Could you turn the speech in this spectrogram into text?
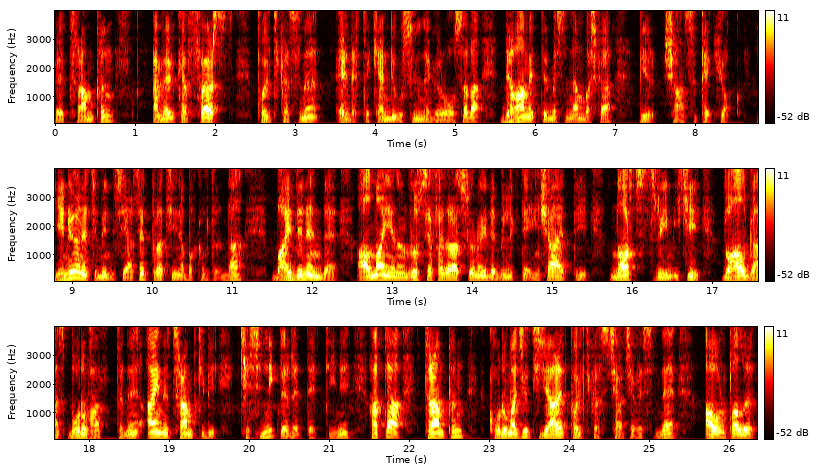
ve Trump'ın America First politikasını elbette kendi usulüne göre olsa da devam ettirmesinden başka bir şansı pek yok. Yeni yönetimin siyaset pratiğine bakıldığında Biden'in de Almanya'nın Rusya Federasyonu ile birlikte inşa ettiği Nord Stream 2 doğal gaz boru hattını aynı Trump gibi kesinlikle reddettiğini, hatta Trump'ın korumacı ticaret politikası çerçevesinde Avrupalı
